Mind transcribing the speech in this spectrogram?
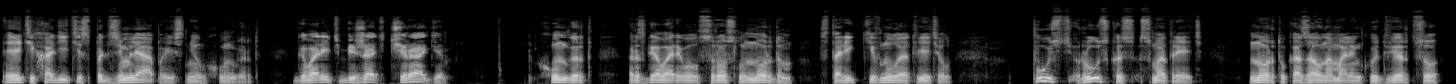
«Эти ходить из-под земля», — пояснил Хунгард. «Говорить бежать чираги». Хунгард разговаривал с рослым нордом, старик кивнул и ответил. «Пусть рускос смотреть». Норд указал на маленькую дверцу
